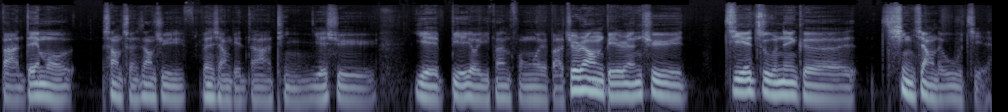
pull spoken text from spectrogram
把 demo 上传上去分享给大家听，也许也别有一番风味吧，就让别人去接住那个性向的误解。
